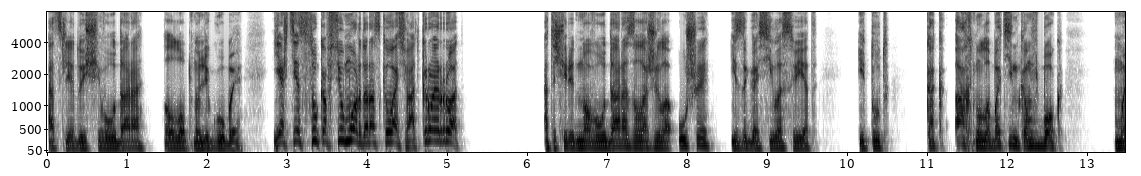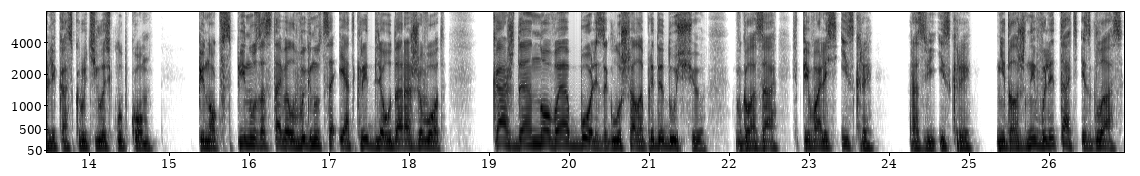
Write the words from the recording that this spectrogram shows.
От следующего удара лопнули губы. «Я ж тебе, сука, всю морду расквасю! Открой рот!» От очередного удара заложила уши и загасила свет. И тут, как ахнула ботинком в бок, Маляка скрутилась клубком. Пинок в спину заставил выгнуться и открыть для удара живот. Каждая новая боль заглушала предыдущую. В глаза впивались искры. Разве искры не должны вылетать из глаз?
